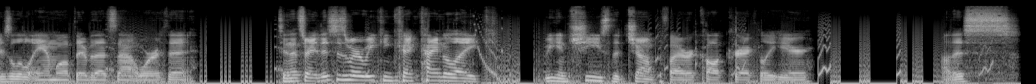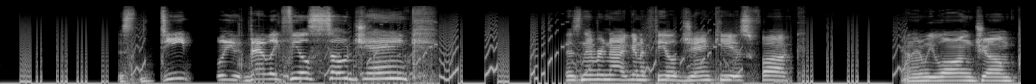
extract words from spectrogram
There's a little ammo up there, but that's not worth it. See, that's right. This is where we can kind of like, we can cheese the jump, if I recall correctly here. Oh, this, this deep, that like feels so jank. It's never not gonna feel janky as fuck. And then we long jump.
